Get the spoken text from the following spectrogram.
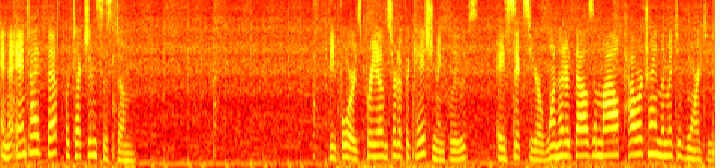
and an anti-theft protection system. The Ford's pre-owned certification includes a 6-year 100,000-mile powertrain limited warranty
